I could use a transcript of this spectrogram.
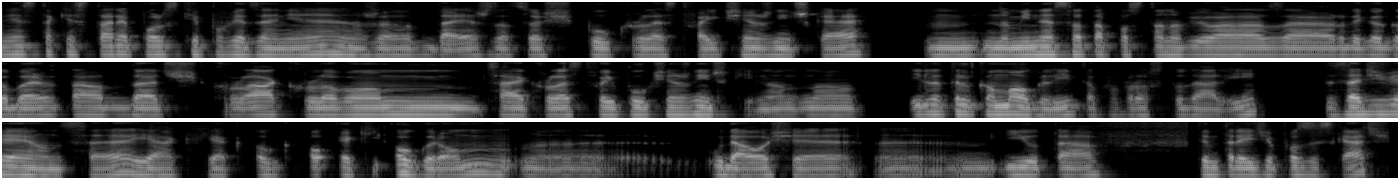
jest takie stare polskie powiedzenie, że oddajesz za coś pół królestwa i księżniczkę. Mm, no Minnesota postanowiła za Rudy'ego Goberta oddać króla, królową, całe królestwo i pół księżniczki. No, no ile tylko mogli, to po prostu dali. Zadziwiające, jak, jak, o, jaki ogrom e, udało się e, Utah w tym tradzie pozyskać.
